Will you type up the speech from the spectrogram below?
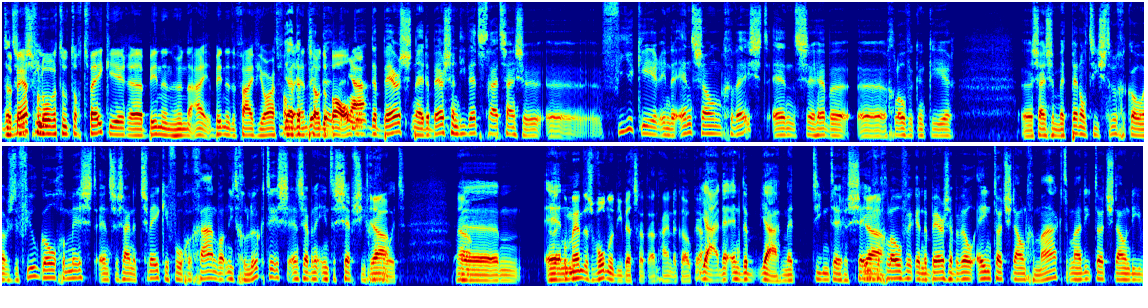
Bears misschien- verloren toen toch twee keer eh, binnen, hun, binnen de vijf yard van Ja, de endzone de, bal. De, de Bears, nee, de Bears zijn die wedstrijd zijn ze eh, vier keer in de endzone geweest. En ze hebben, eh, geloof ik, een keer... eh, zijn ze met penalties teruggekomen, hebben ze de field goal gemist. En ze zijn er twee keer voor gegaan, wat niet gelukt is. En ze hebben een interceptie gegooid. Ja. Ehm, de en, Commanders wonnen die wedstrijd uiteindelijk ook. Hè? ja, de, en de, ja, met 10 tegen 7 Ja. geloof ik. En de Bears hebben wel één touchdown gemaakt. Maar die touchdown, die,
